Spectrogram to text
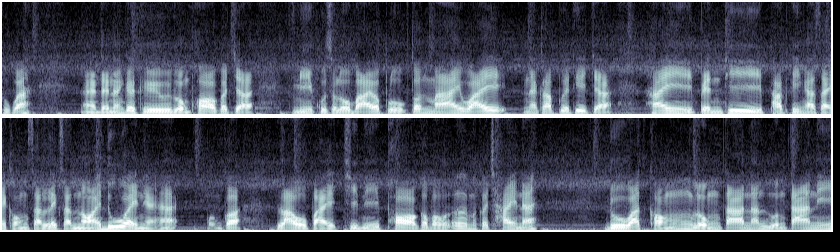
ถูกปะอ่าดังนั้นก็คือหลวงพ่อก็จะมีกุศโลบายว่าปลูกต้นไม้ไว้นะครับ เพื่อที่จะให้เป็นที่พักพิงอาศัยของสัตว์เล็กสัตว์น้อยด้วยเนี่ยฮะผมก็เล่าไปทีนี้พ่อก็บอกว่าเออมันก็ใช่นะ ดูวัดของหลวงตานั้นหลวงตานี้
